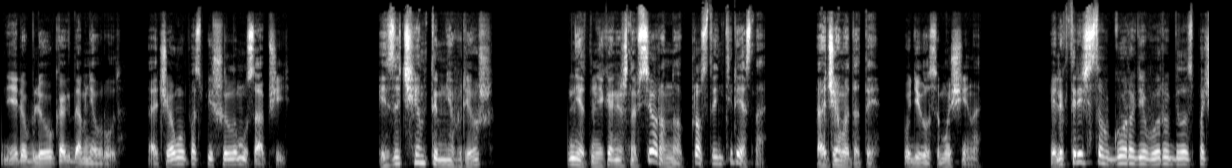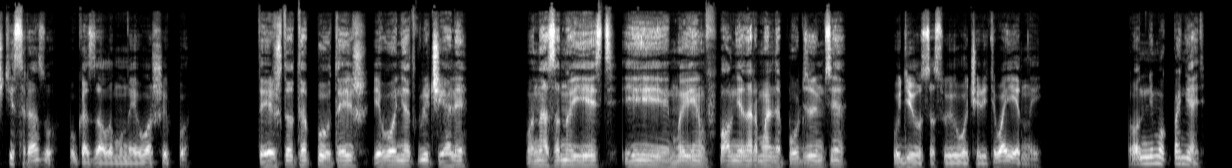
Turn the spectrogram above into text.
Не люблю, когда мне врут о чем и поспешил ему сообщить. «И зачем ты мне врешь? «Нет, мне, конечно, все равно, просто интересно». «О чем это ты?» — удивился мужчина. «Электричество в городе вырубилось почти сразу», — указал ему на его ошибку. «Ты что-то путаешь, его не отключали. У нас оно есть, и мы им вполне нормально пользуемся», — удивился в свою очередь военный. Он не мог понять,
